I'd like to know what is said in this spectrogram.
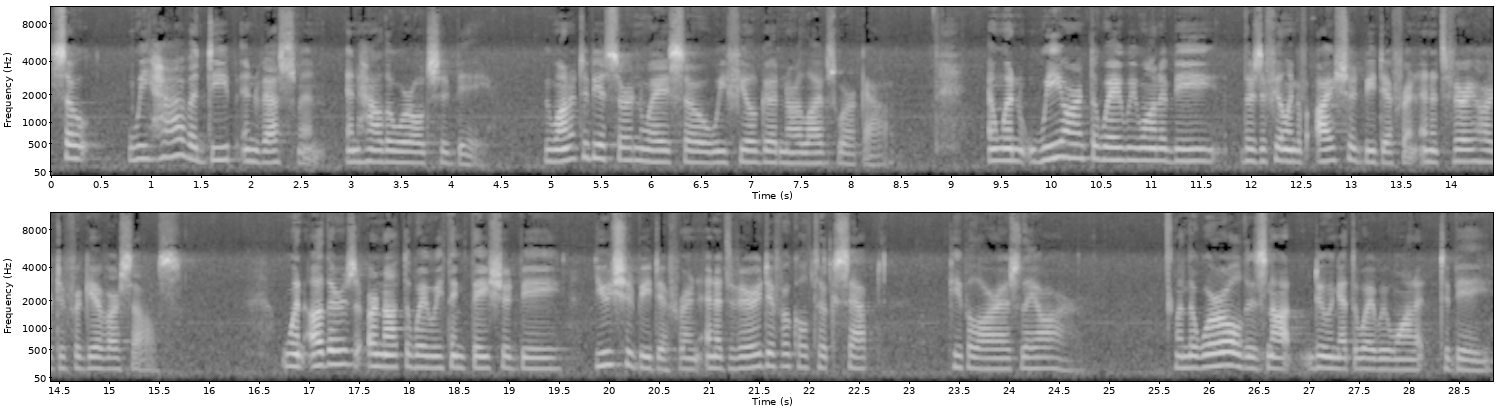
So we have a deep investment in how the world should be. We want it to be a certain way so we feel good and our lives work out. And when we aren't the way we want to be, there's a feeling of I should be different, and it's very hard to forgive ourselves. When others are not the way we think they should be, you should be different, and it's very difficult to accept people are as they are. When the world is not doing it the way we want it to be,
